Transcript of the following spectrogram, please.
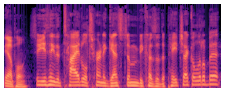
Yeah, Paul. So you think the tide will turn against him because of the paycheck a little bit?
